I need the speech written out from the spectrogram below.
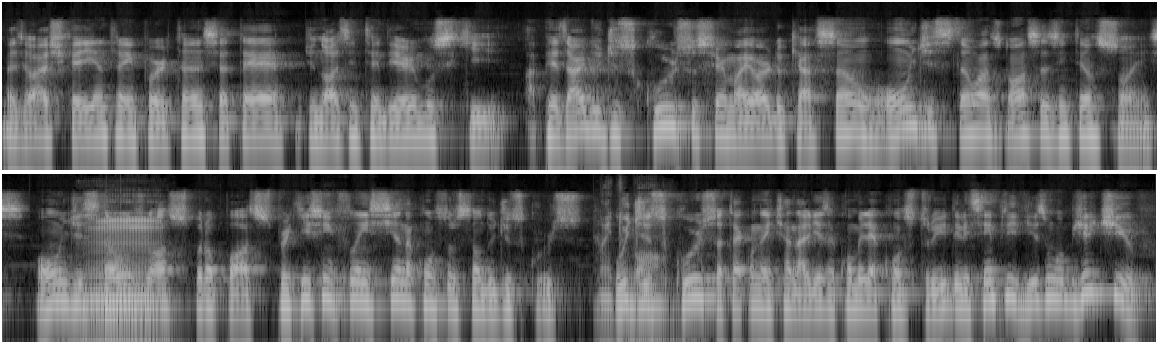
Mas eu acho que aí entra a importância até de nós entendermos que, apesar do discurso ser maior do que a ação, onde estão as nossas intenções, onde estão hum. os nossos propósitos, porque isso influencia na construção do discurso. Muito o bom. discurso, até quando a gente analisa como ele é construído, ele sempre visa um objetivo.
